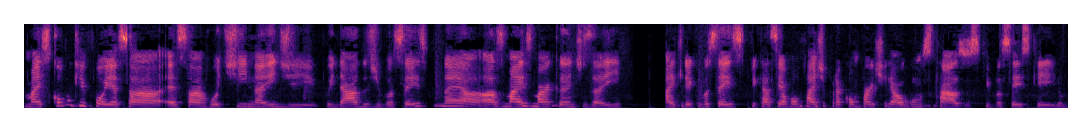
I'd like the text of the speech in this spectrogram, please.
mas como que foi essa, essa rotina aí de cuidados de vocês, né? As mais marcantes aí. Aí queria que vocês ficassem à vontade para compartilhar alguns casos que vocês queiram.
